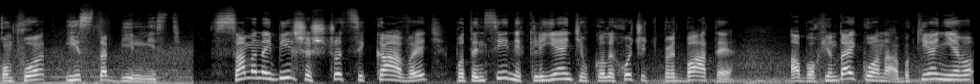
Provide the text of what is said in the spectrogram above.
комфорт і стабільність. Саме найбільше, що цікавить потенційних клієнтів, коли хочуть придбати або Hyundai Kona, або Kia Niro,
